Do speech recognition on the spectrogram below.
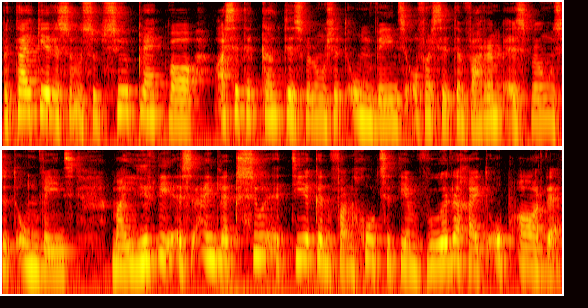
baie keer is ons op so 'n plek waar as dit te koud is wil ons dit omwens of as dit te warm is wil ons dit omwens. Maar hierdie is eintlik so 'n teken van God se teenwoordigheid op aarde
